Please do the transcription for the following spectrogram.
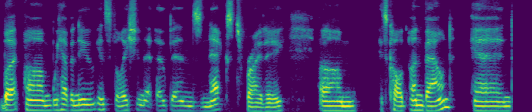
But um, we have a new installation that opens next Friday. Um, it's called Unbound, and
